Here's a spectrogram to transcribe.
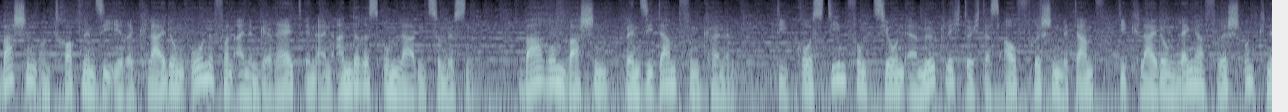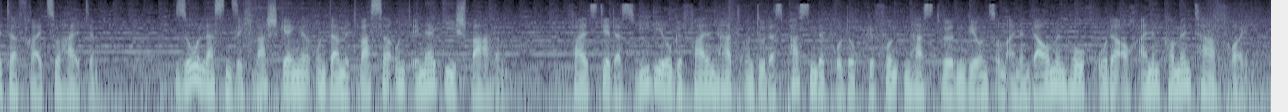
Waschen und trocknen Sie Ihre Kleidung ohne von einem Gerät in ein anderes umladen zu müssen. Warum waschen, wenn Sie dampfen können? Die Pro-Steam-Funktion ermöglicht durch das Auffrischen mit Dampf, die Kleidung länger frisch und knitterfrei zu halten. So lassen sich Waschgänge und damit Wasser und Energie sparen. Falls dir das Video gefallen hat und du das passende Produkt gefunden hast, würden wir uns um einen Daumen hoch oder auch einem Kommentar freuen.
